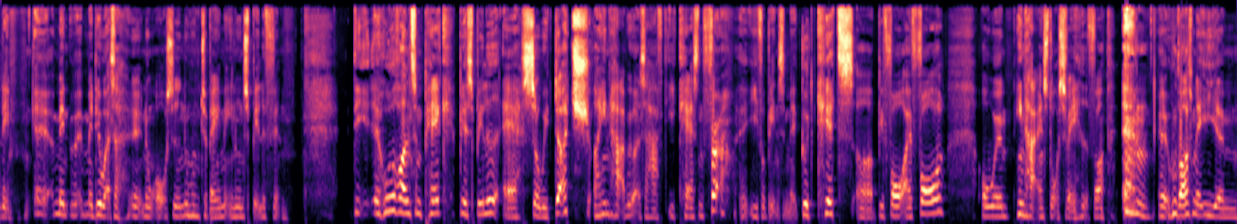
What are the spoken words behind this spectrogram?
det. Øh, men, men det er jo altså øh, nogle år siden. Nu er hun tilbage med endnu en spillefilm. De, øh, hovedrollen som Peg bliver spillet af Zoe Dutch, og hende har vi jo altså haft i kassen før, øh, i forbindelse med Good Kids og Before I Fall, og øh, hende har jeg en stor svaghed for. øh, hun var også med i øh,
